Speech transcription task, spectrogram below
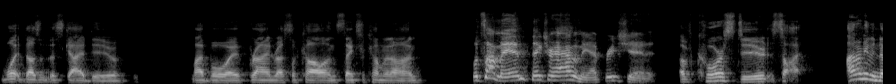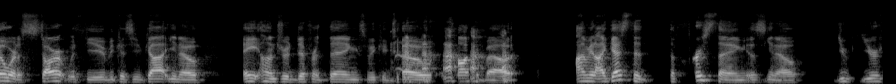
what doesn't this guy do? My boy, Brian Russell Collins. Thanks for coming on. What's up, man? Thanks for having me. I appreciate it. Of course, dude. So I, I don't even know where to start with you because you've got, you know, 800 different things we could go talk about. I mean, I guess the the first thing is, you know, you you're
